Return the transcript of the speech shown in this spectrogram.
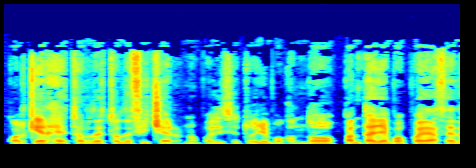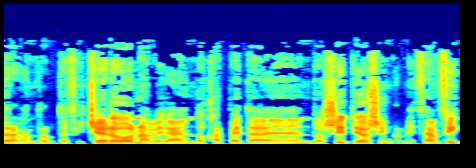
Cualquier gestor de estos de ficheros, ¿no? Pues dices tú, oye, pues con dos pantallas pues puedes hacer drag and drop de ficheros, navegar en dos carpetas en dos sitios, sincronizar, en fin,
